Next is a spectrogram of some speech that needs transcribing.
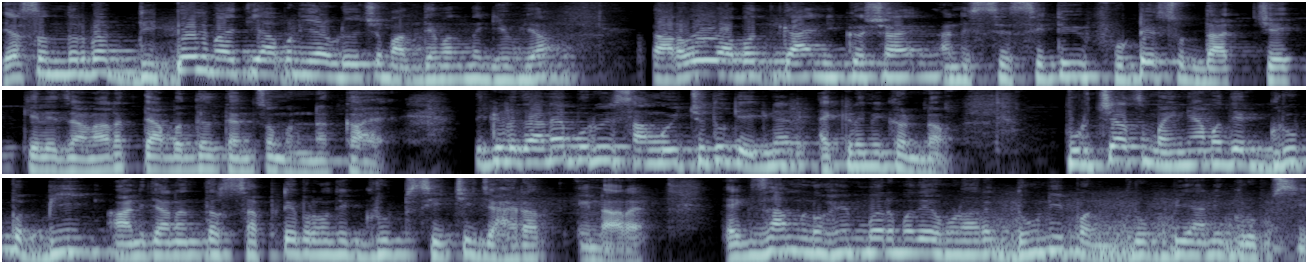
या संदर्भात डिटेल माहिती आपण या व्हिडिओच्या माध्यमातून घेऊया. कारवाईबाबत काय निकष आहे आणि सीसीटीव्ही फुटेज सुद्धा चेक केले जाणार त्याबद्दल त्यांचं म्हणणं काय आहे? तिकडे जाण्यापूर्वी सांगू इच्छितो की इग्नॅट अकॅडमीकडनं पुढच्याच महिन्यामध्ये ग्रुप बी आणि त्यानंतर सप्टेंबरमध्ये ग्रुप सीची जाहिरात येणार आहे. एक्झाम नोव्हेंबरमध्ये होणार आहे दोन्ही पण ग्रुप बी आणि ग्रुप सी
